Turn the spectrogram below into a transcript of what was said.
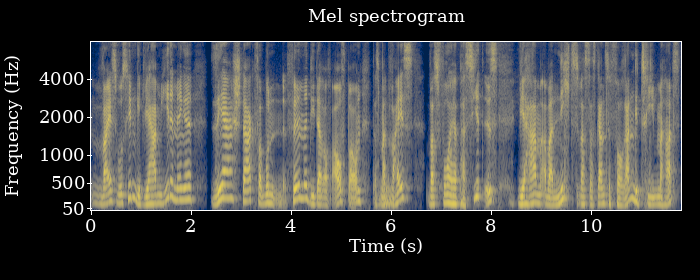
weiß, wo es hingeht. Wir haben jede Menge sehr stark verbundene Filme, die darauf aufbauen, dass man weiß, was vorher passiert ist. Wir haben aber nichts, was das Ganze vorangetrieben hat,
